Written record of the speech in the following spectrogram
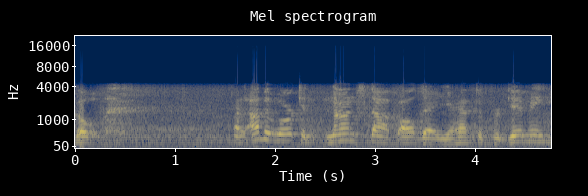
Go. I've been working non-stop all day. You have to forgive me.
